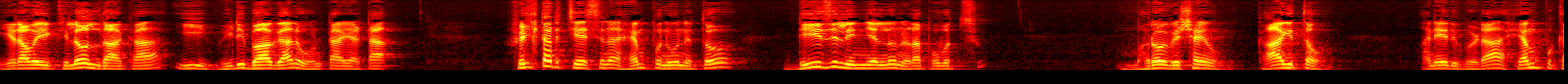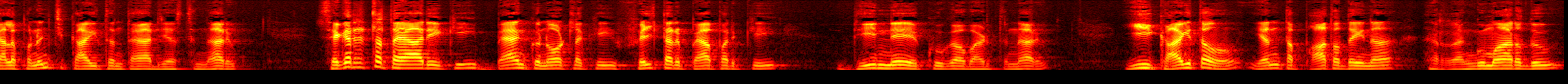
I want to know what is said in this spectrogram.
ఇరవై కిలోల దాకా ఈ విడిభాగాలు ఉంటాయట. ఫిల్టర్ చేసిన హెంప్ నూనెతో డీజిల్ ఇంజన్లు నడపవచ్చు. మరో విషయం కాగితం అనేది కూడా హెంప్ కలప నుంచి కాగితం తయారు చేస్తున్నారు. సిగరెట్ల తయారీకి బ్యాంకు నోట్లకి ఫిల్టర్ పేపర్కి దీన్నే ఎక్కువగా వాడుతున్నారు. ఈ కాగితం ఎంత పాతదైనా రంగు మారదు.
